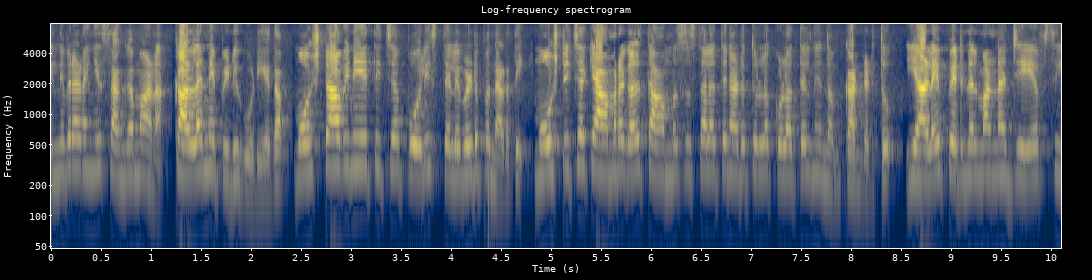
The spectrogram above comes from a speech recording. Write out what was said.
എന്നിവരടങ്ങിയ സംഘമാണ് കള്ളനെ പിടികൂടിയത്. മോഷ്ടാവിനെ എത്തിച്ച് പോലീസ് തെളിവെടുപ്പ് നടത്തി. മോഷ്ടിച്ച ക്യാമറകൾ താമസ സ്ഥലത്തിനടുത്തുള്ള കുളത്തിൽ നിന്നും കണ്ടെടുത്തു. ഇയാളെ Perinthalmanna J F C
